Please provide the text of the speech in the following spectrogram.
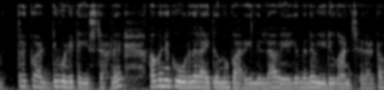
അത്രയ്ക്കും അടിപൊളി ടേസ്റ്റാണ് അപ്പോൾ ഞാൻ കൂടുതലായിട്ടൊന്നും പറയുന്നില്ല. വേഗം തന്നെ വീഡിയോ കാണിച്ചു തരാം കേട്ടോ.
